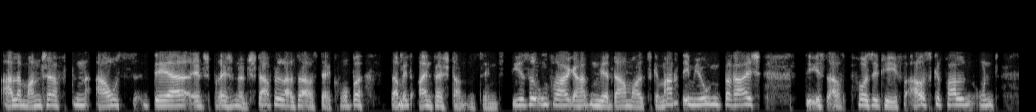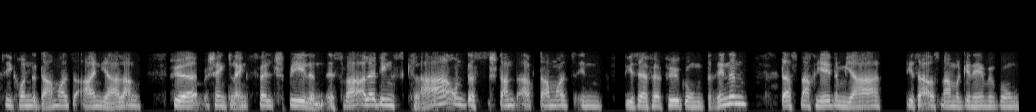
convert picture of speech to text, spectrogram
alle Mannschaften aus der entsprechenden Staffel, also aus der Gruppe, damit einverstanden sind. Diese Umfrage hatten wir damals gemacht im Jugendbereich. Die ist auch positiv ausgefallen und sie konnte damals ein Jahr lang für Schenk-Lengsfeld spielen. Es war allerdings klar, und das stand auch damals in dieser Verfügung drinnen, dass nach jedem Jahr diese Ausnahmegenehmigung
